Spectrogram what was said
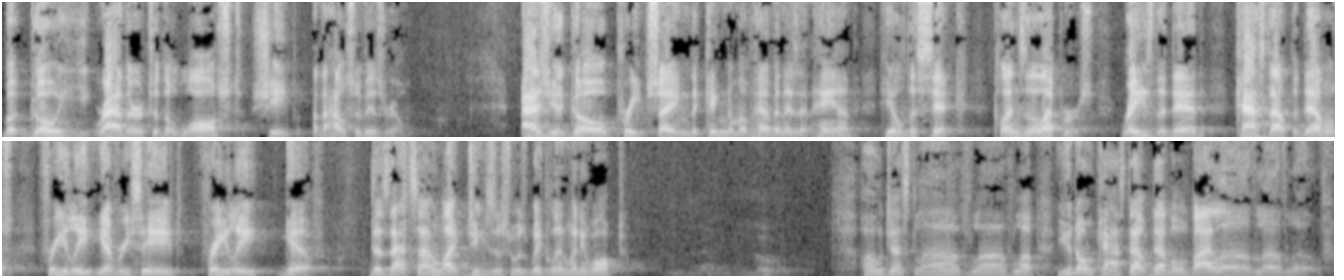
But go ye rather to the lost sheep of the house of Israel. As you go, preach, saying, The kingdom of heaven is at hand. Heal the sick, cleanse the lepers, raise the dead, cast out the devils. Freely you have received, freely give. Does that sound like Jesus was wiggling when he walked? Oh, just love, love, love. You don't cast out devils by love, love, love.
